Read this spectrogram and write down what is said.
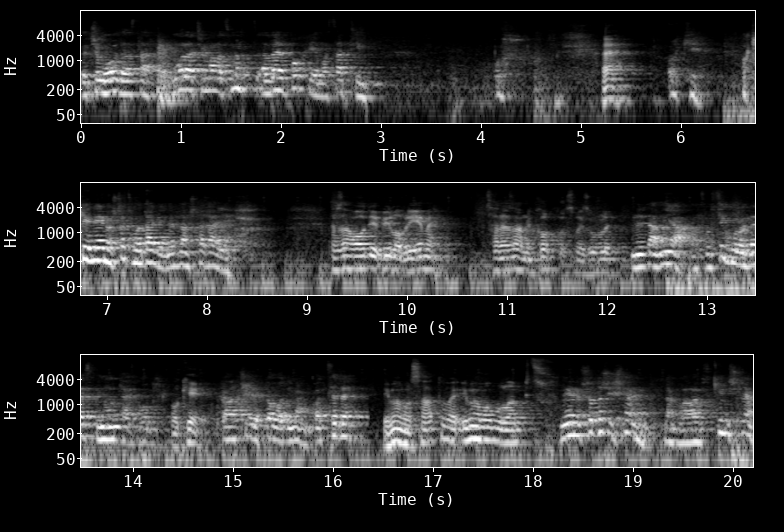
to ćemo ovdje ostati. Morat će malo smrt, ali da je pokrijemo sad tim. E, Okej. Okej, Neno, šta ćemo dalje? Ne znam šta dalje. ne znam, ovdje je bilo vrijeme. Sad ne znam ni koliko smo izgubili. Ne znam ja, ali smo sigurno 10 minuta izgubili. Okej. Kao čuje to ovdje imam kod sebe. Imamo satove, imamo ovu lampicu. Neno, što držiš šlem na glavi? Skini šlem.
